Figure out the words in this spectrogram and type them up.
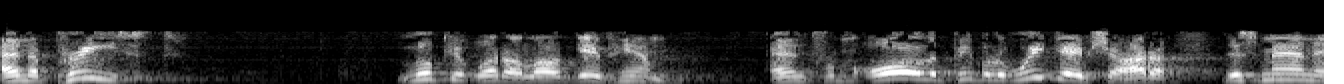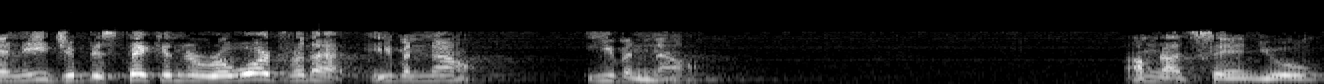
And a priest. Look at what Allah gave him. And from all the people that we gave Shahada, this man in Egypt is taking the reward for that, even now. Even now. I'm not saying you'll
